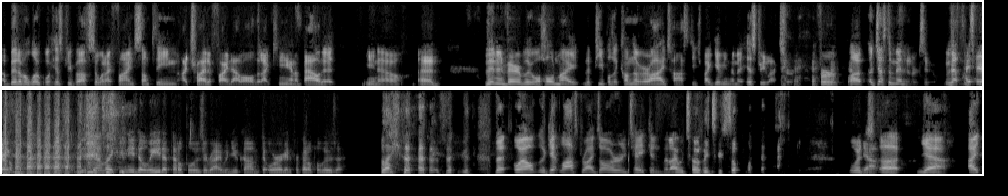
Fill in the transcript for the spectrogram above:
a bit of a local history buff, so when I find something, I try to find out all that I can about it. You know, and then invariably will hold my the people that come to our rides hostage by giving them a history lecture for uh, just a minute or two. Nothing I think- terrible. You sound like you need to lead a Pedalpalooza ride when you come to Oregon for Pedalpalooza. like the, the well, the get lost ride's already taken, but I would totally do something like that. Which, Yeah. uh, yeah, I,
